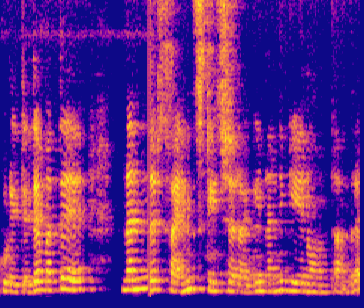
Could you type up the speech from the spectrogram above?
ಕುಡಿತಿದ್ದೆ ಮತ್ತು ನನ್ನ ಸೈನ್ಸ್ ಟೀಚರ್ ಆಗಿ ನನಗೇನು ಅಂತ ಅಂದರೆ,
